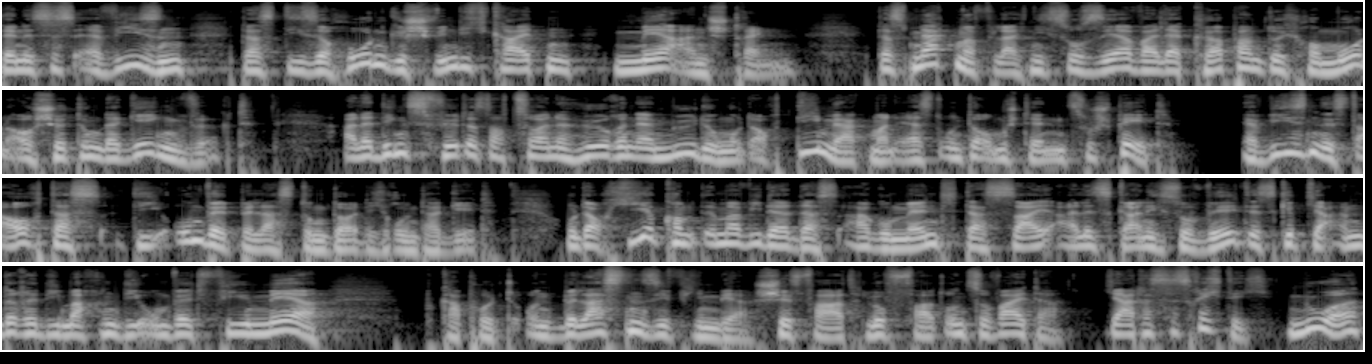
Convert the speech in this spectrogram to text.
denn es ist erwiesen, dass diese hohen Geschwindigkeiten mehr anstrengen. Das merkt man vielleicht nicht so sehr, weil der Körper durch Hormonausschüttung dagegen wirkt. Allerdings führt es auch zu einer höheren Ermüdung und auch die merkt man erst unter Umständen zu spät. Erwiesen ist auch, dass die Umweltbelastung deutlich runtergeht. Und auch hier kommt immer wieder das Argument, das sei alles gar nicht so wild. Es gibt ja andere, die machen die Umwelt viel mehr kaputt und belasten sie viel mehr. Schifffahrt, Luftfahrt und so weiter. Ja, das ist richtig. Nur,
